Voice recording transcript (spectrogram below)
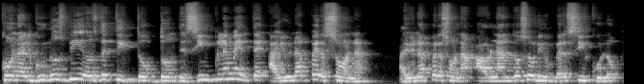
con algunos videos de TikTok donde simplemente hay una persona, hay una persona hablando sobre un versículo,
